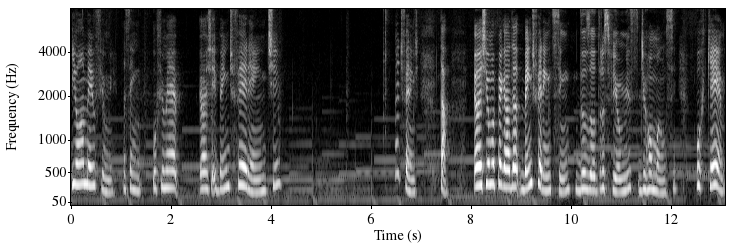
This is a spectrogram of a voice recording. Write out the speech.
e eu amei o filme. Assim, o filme é. Eu achei bem diferente. Não é diferente. Tá. Eu achei uma pegada bem diferente, sim, dos outros filmes de romance. Porque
